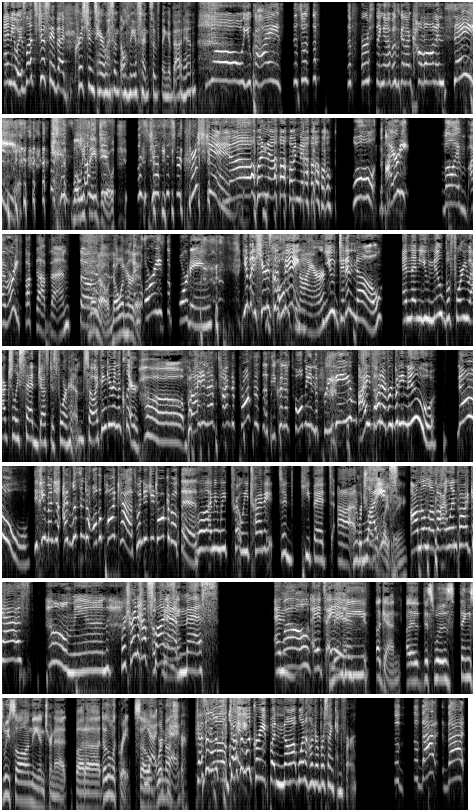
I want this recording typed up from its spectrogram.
Anyways, let's just say that Christian's hair wasn't the only offensive thing about him. No, you guys. This was the the first thing I was gonna come on and say. Was Well, we saved you. Was justice for Christian? No, no, no. Well, I already. Well, I've I've already fucked up then. So No, no, no one heard it. I'm it. already supporting. Yeah, but here's The the, COVID thing. denier. You didn't know, and then you knew before you actually said justice for him. So I think you're in the clear. Oh, but I didn't have time to process this. You couldn't have told me in the pregame. I thought everybody knew. No. Did you mention? I listened to all the podcasts. When did you talk about this? Well, I mean, we try we try to, to keep it uh, We light on the Love Island podcast. Oh man. We're trying to have fun Okay. at mess And Well, it's it, Maybe again, uh, this was things we saw on the internet, but uh, it doesn't look great. So Yeah, we're not sure. doesn't look Well, doesn't look great, but not 100% confirmed. so so that that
